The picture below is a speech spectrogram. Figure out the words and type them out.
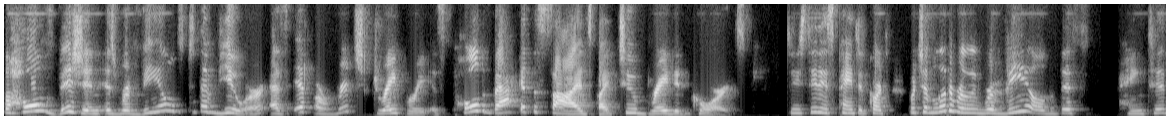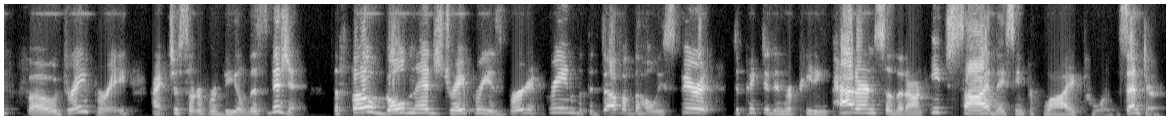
the whole vision is revealed to the viewer as if a rich drapery is pulled back at the sides by two braided cords. So you see these painted cords, which have literally revealed this painted faux drapery, right, to sort of reveal this vision. The faux golden edged drapery is verdant green with the dove of the Holy Spirit depicted in repeating patterns so that on each side they seem to fly toward the center.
